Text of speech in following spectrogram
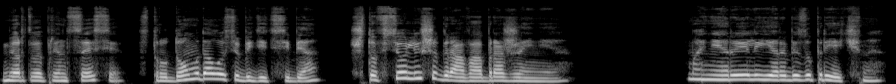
Мертвой принцессе с трудом удалось убедить себя, что все лишь игра воображения. «Манеры Элиера безупречны»,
